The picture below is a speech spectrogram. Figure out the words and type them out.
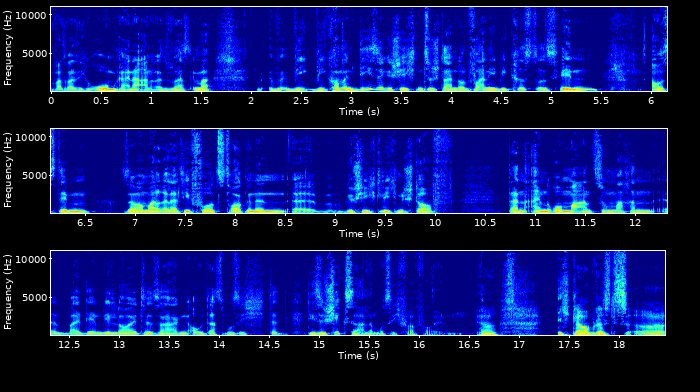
was weiß ich Rom, keine Ahnung. Also du hast immer, wie, wie kommen diese Geschichten zustande und vor Dingen wie es hin aus dem, sagen wir mal relativ furztrockenen äh, geschichtlichen Stoff dann einen Roman zu machen, äh, bei dem die Leute sagen, oh, das muss ich, das, diese Schicksale muss ich verfolgen. Ja, ich glaube, das äh,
